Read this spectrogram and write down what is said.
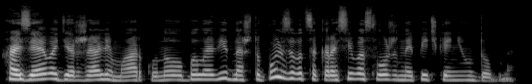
Хозяева держали марку, но было видно, что пользоваться красиво сложенной печкой неудобно.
